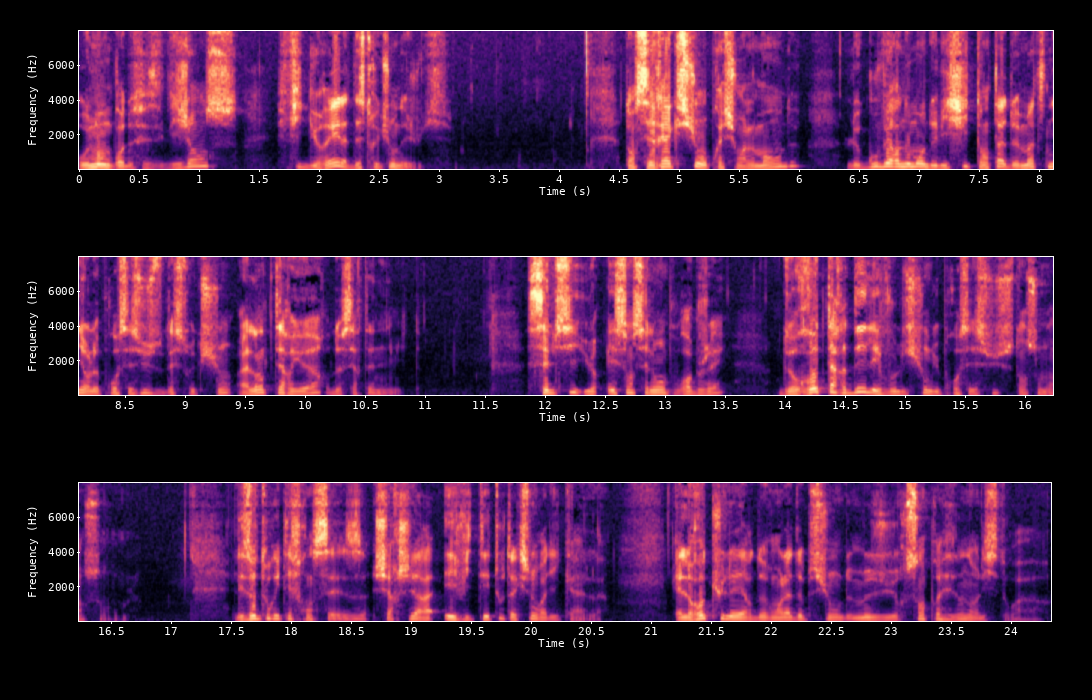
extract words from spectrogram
Au nombre de ces exigences figurait la destruction des Juifs. Dans ses réactions aux pressions allemandes, le gouvernement de Vichy tenta de maintenir le processus de destruction à l'intérieur de certaines limites. Celles-ci eurent essentiellement pour objet de retarder l'évolution du processus dans son ensemble les autorités françaises cherchèrent à éviter toute action radicale. Elles reculèrent devant l'adoption de mesures sans précédent dans l'histoire.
